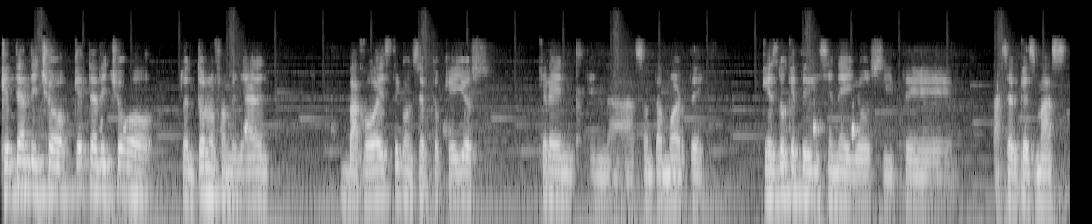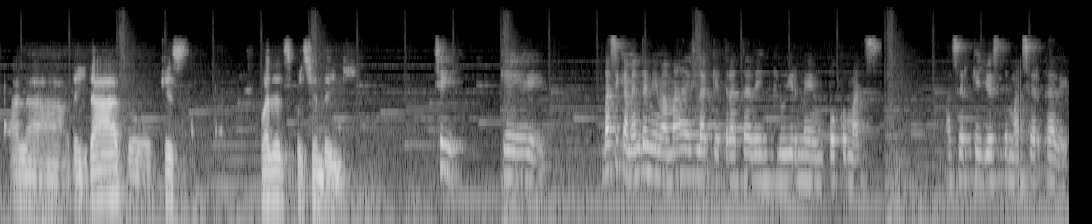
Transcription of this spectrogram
¿Qué te han dicho, qué te ha dicho tu entorno familiar bajo este concepto que ellos creen en la Santa Muerte? ¿Qué es lo que te dicen ellos si te acerques más a la deidad o qué es, cuál es la expresión de ellos? Sí, que básicamente mi mamá es la que trata de incluirme un poco más hacer que yo esté más cerca de,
